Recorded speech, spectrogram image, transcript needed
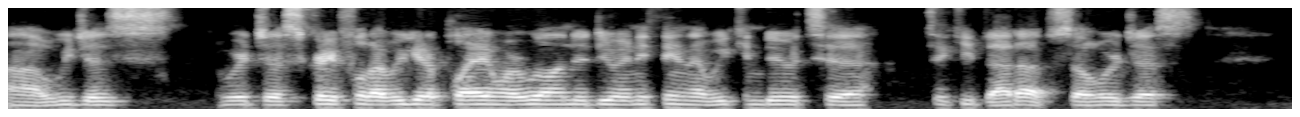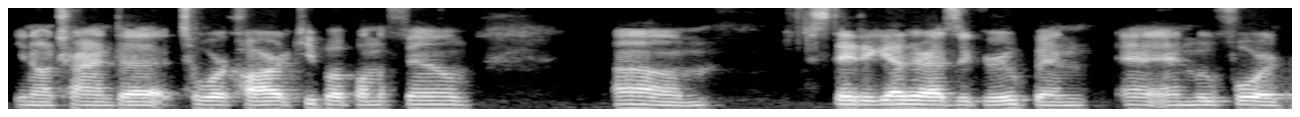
Uh, we just we're just grateful that we get to play and we're willing to do anything that we can do to to keep that up. So we're just you know trying to to work hard keep up on the film um, stay together as a group and, and, and move forward.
